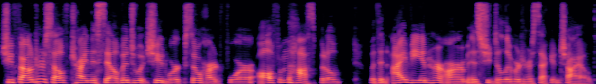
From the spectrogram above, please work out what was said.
She found herself trying to salvage what she had worked so hard for, all from the hospital with an IV in her arm as she delivered her second child.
